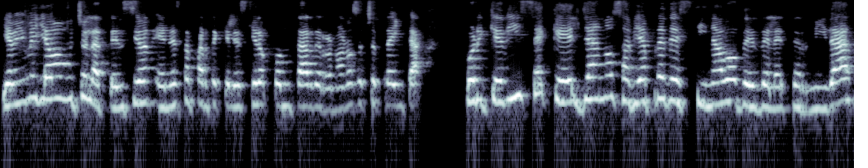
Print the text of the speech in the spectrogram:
Y a mí me llama mucho la atención en esta parte que les quiero contar de Romanos 8:30, porque dice que Él ya nos había predestinado desde la eternidad,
